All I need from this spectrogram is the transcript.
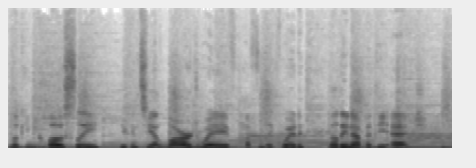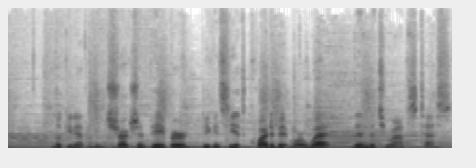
Looking closely, you can see a large wave of liquid building up at the edge. Looking at the construction paper, you can see it's quite a bit more wet than the 2 ounce test.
